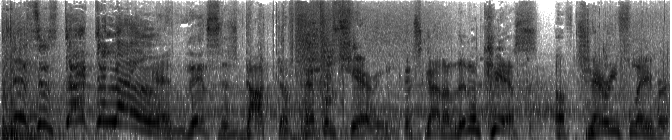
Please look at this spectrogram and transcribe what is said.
This is Dr. Love. And this is Dr. Pepper Cherry. It's got a little kiss of cherry flavor.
